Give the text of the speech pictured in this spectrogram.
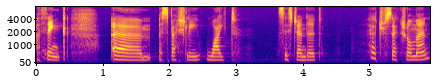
I think um, especially white, cisgendered, heterosexual men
